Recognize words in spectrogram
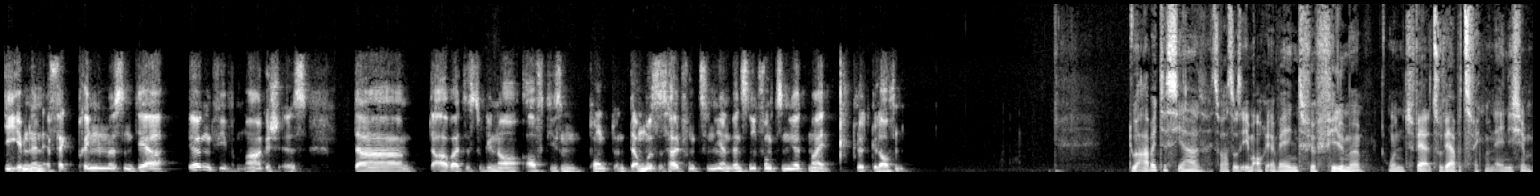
die eben einen Effekt bringen müssen, der irgendwie magisch ist. Da, da arbeitest du genau auf diesen Punkt. Und da muss es halt funktionieren. Wenn es nicht funktioniert, mei, blöd gelaufen. Du arbeitest ja, so hast du es eben auch erwähnt, für Filme und zu Werbezwecken und ähnlichem.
